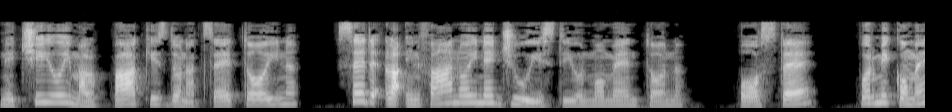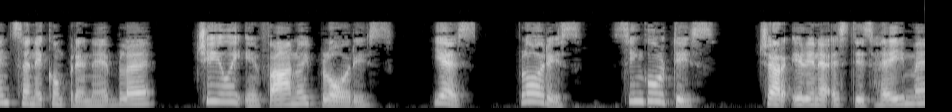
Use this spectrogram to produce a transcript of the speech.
ni ciui malpacis donacetoin, sed la infanoi ne giuis tiun momenton. Poste, por mi comence necompreneble, ciui infanoi ploris. Yes, ploris, singultis char ili ne estis heime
